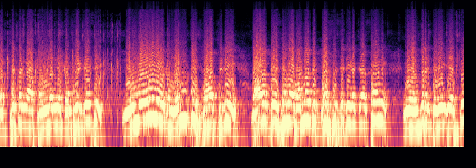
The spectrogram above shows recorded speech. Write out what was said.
ఖచ్చితంగా ఆ పనులన్నీ కంప్లీట్ చేసి నెల్లూరుని ఒక మంచి స్మార్ట్ సిటీ భారతదేశంలో వన్ ఆఫ్ ది బెస్ట్ సిటీగా చేస్తామని మీ అందరికి తెలియజేస్తూ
